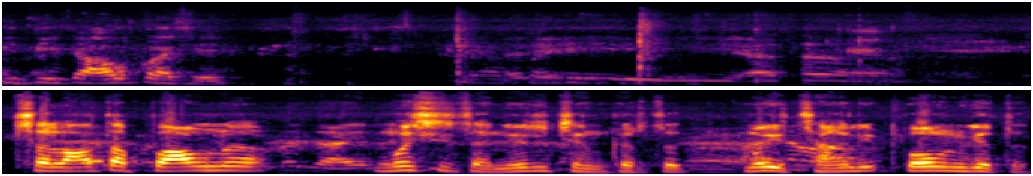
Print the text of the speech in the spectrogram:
किती अवकाश आहे? चला आता पाहुणं म्हशीचं निरीक्षण करतात म्हैस चांगली पाहून घेतात.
